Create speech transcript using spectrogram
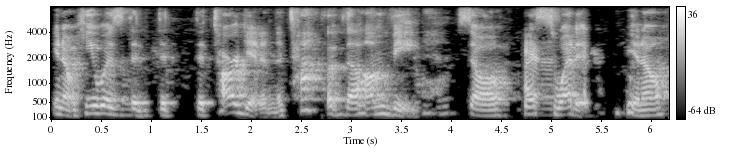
You know, he was the the, the target and the top of the Humvee. So yeah. I sweated. You know.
